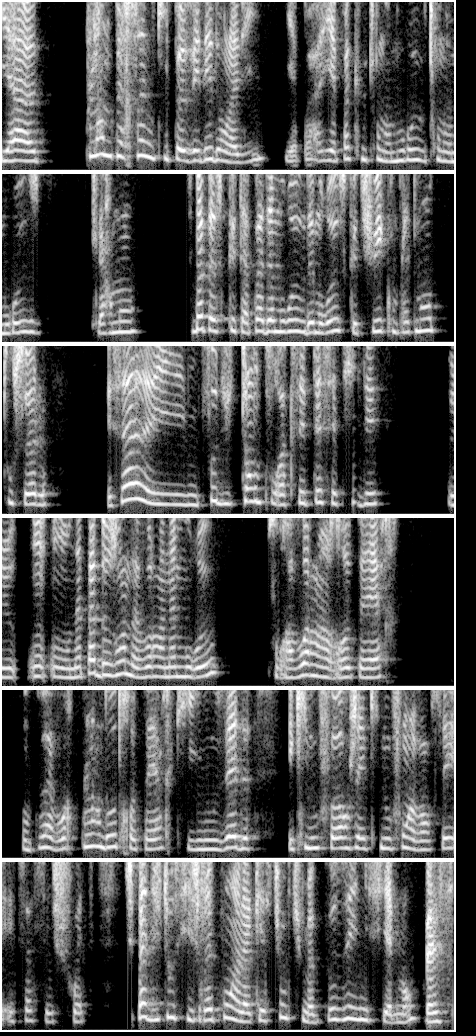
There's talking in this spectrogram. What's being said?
Il y a plein de personnes qui peuvent aider dans la vie. Il n'y a, pas, a pas que ton amoureux ou ton amoureuse, clairement. C'est pas parce que tu n'as pas d'amoureux ou d'amoureuse que tu es complètement tout seul. Et ça, il faut du temps pour accepter cette idée. Euh, on n'a pas besoin d'avoir un amoureux pour avoir un repère. On peut avoir plein d'autres repères qui nous aident et qui nous forgent et qui nous font avancer. Et ça, c'est chouette. Je sais pas du tout si je réponds à la question que tu m'as posée initialement. Bah si,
